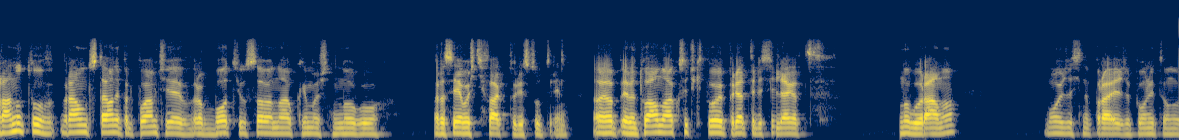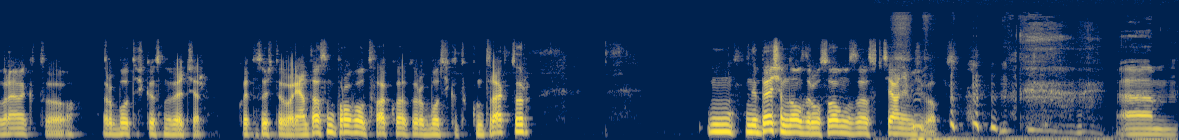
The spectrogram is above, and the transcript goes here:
Раното, раното ставане предполагам, че работи, особено ако имаш много разсеващи фактори сутрин. Евентуално, ако всички твои приятели си лягат много рано, може да си направиш допълнително време, като работиш късно вечер което също е вариант. Аз съм пробвал това, когато работих като контрактор. Не беше много здравословно за социалния ми живот. Um,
